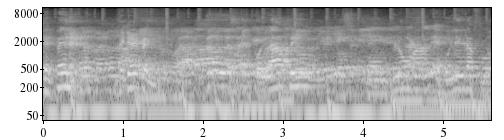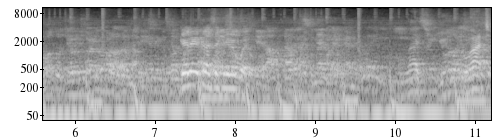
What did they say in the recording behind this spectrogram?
Depende, ¿De qué depende? con lápiz, con pluma, con bolígrafo, ¿Qué letra se escribe huevo? con H, Con H.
